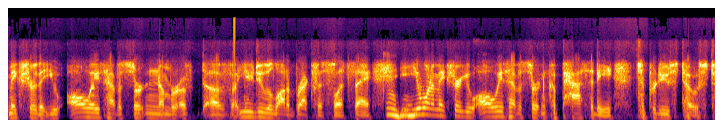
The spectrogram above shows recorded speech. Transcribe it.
make sure that you always have a certain number of, of you do a lot of breakfasts, let's say, mm-hmm. you want to make sure you always have a certain capacity to produce toast.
